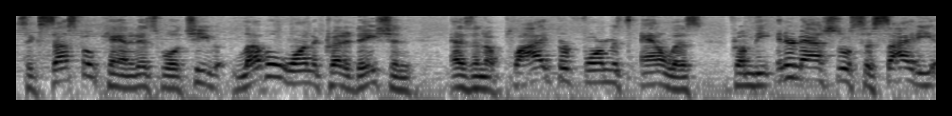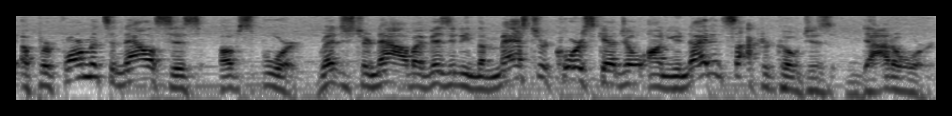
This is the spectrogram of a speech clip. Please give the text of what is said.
successful candidates will achieve Level 1 accreditation as an applied performance analyst from the International Society of Performance Analysis of Sport. Register now by visiting the master course schedule on unitedsoccercoaches.org.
